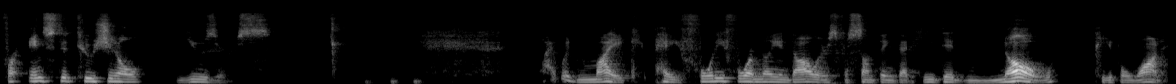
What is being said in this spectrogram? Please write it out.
for institutional users. Why would Mike pay $44 million for something that he didn't know people wanted?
